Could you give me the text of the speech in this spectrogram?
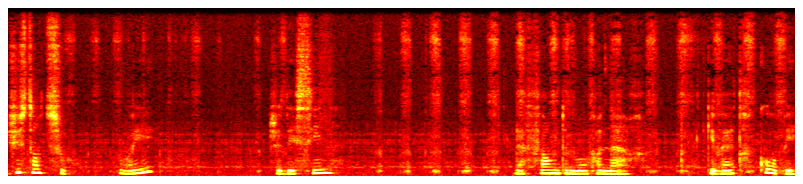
juste en dessous vous voyez Je dessine la forme de mon renard qui va être courbé.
